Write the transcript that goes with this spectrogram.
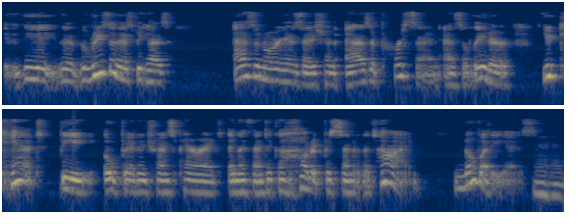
the, the, the reason is because as an organization, as a person, as a leader, you can't be open and transparent and authentic 100% of the time. Nobody is. Mm-hmm.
